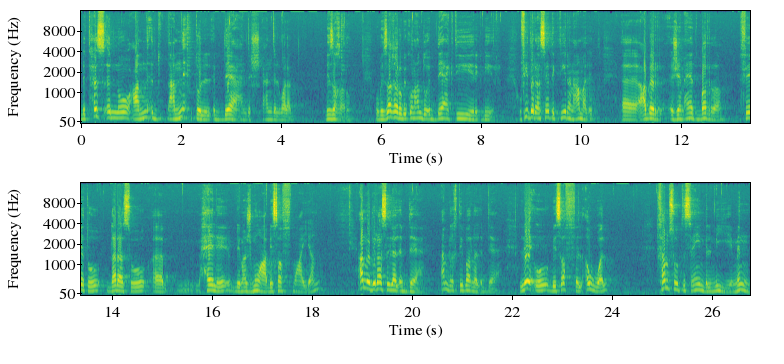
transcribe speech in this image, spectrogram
بتحس إنه عم. عم نقتل الإبداع عند. عند الولد. بصغره. وبصغره بيكون عنده إبداع كتير كبير. وفي دراسات كتير انعملت آه عبر جامعات برا فاتوا درسوا آه حالة بمجموعة بصف معين. عملوا دراسة للإبداع عملوا اختبار للإبداع. لقوا بصف الأول 95% من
